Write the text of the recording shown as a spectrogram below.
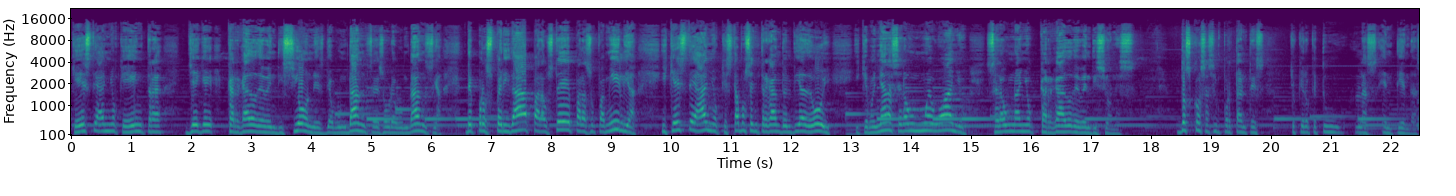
que este año que entra llegue cargado de bendiciones, de abundancia, de sobreabundancia, de prosperidad para usted, para su familia, y que este año que estamos entregando el día de hoy y que mañana será un nuevo año, será un año cargado de bendiciones. Dos cosas importantes yo quiero que tú las entiendas.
